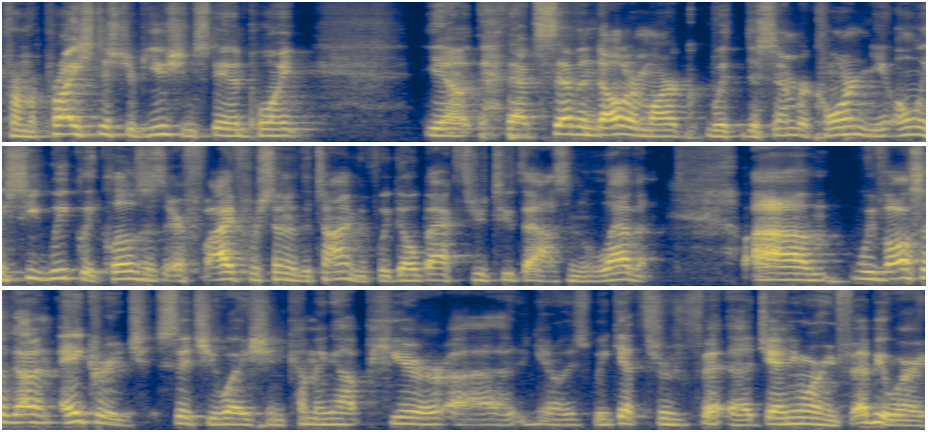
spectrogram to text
from a price distribution standpoint you know that seven dollar mark with December corn, you only see weekly closes there five percent of the time. If we go back through 2011, um, we've also got an acreage situation coming up here. Uh, you know, as we get through fe- uh, January and February,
